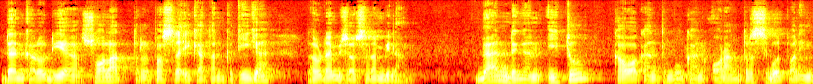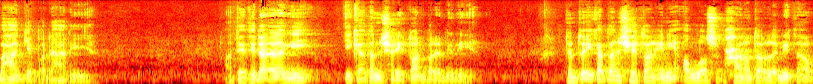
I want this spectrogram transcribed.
Dan kalau dia sholat terlepaslah ikatan ketiga. Lalu Nabi SAW bilang. Dan dengan itu kau akan temukan orang tersebut paling bahagia pada harinya. Artinya tidak ada lagi ikatan syaitan pada dirinya. Tentu ikatan syaitan ini Allah subhanahu wa ta'ala lebih tahu.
